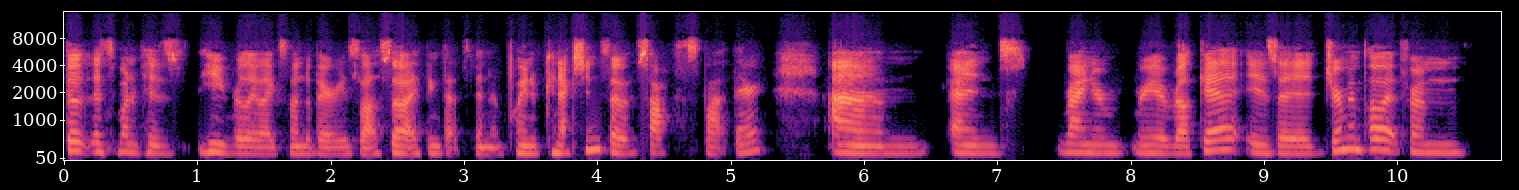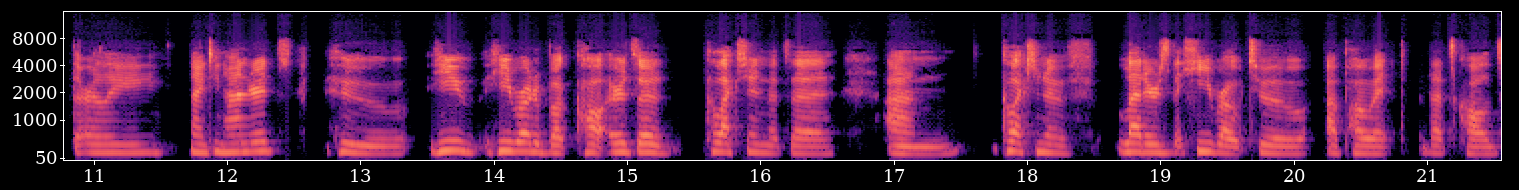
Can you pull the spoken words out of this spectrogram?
That's one of his he really likes wendell berry as well so i think that's been a point of connection so soft spot there. Um, and rainer maria rilke is a german poet from the early 1900s who he he wrote a book called or it's a collection that's a um, collection of letters that he wrote to a poet that's called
